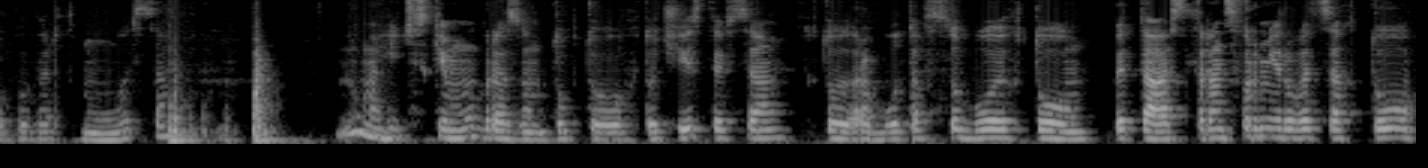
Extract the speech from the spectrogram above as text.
Що повернулося? Ну, магічним образом, тобто, хто чистився, хто працював з собою, хто питався трансформуватися, хто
